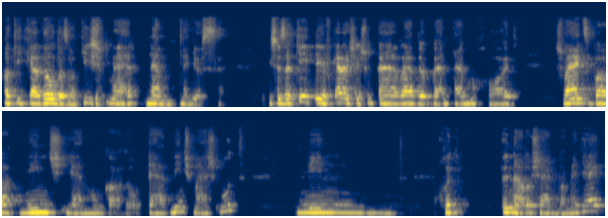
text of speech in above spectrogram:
akikkel dolgozok is, mert nem megy össze. És ez a két év keresés után rádöbbentem, hogy Svájcban nincs ilyen munkaadó. Tehát nincs más út, mint hogy önállóságba megyek,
